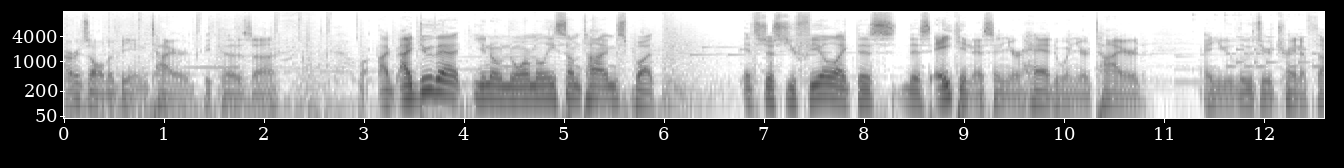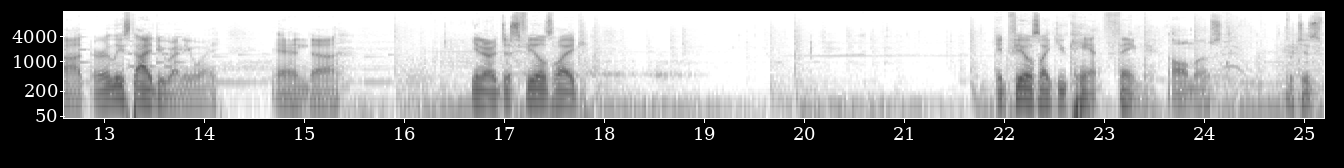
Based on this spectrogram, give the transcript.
a result of being tired because uh, I, I do that, you know, normally sometimes, but it's just you feel like this this achiness in your head when you're tired and you lose your train of thought, or at least I do anyway. And uh you know, it just feels like it feels like you can't think almost, which is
